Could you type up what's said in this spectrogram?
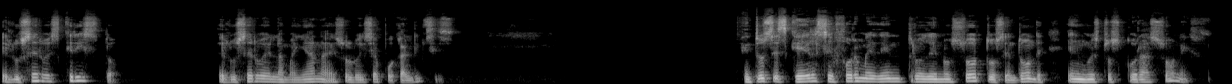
El lucero es Cristo. El lucero de la mañana, eso lo dice Apocalipsis. Entonces, que Él se forme dentro de nosotros, ¿en dónde? En nuestros corazones.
